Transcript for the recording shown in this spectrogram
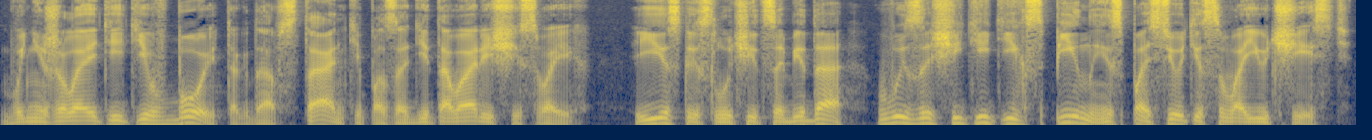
«Вы не желаете идти в бой? Тогда встаньте позади товарищей своих. Если случится беда, вы защитите их спины и спасете свою честь.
